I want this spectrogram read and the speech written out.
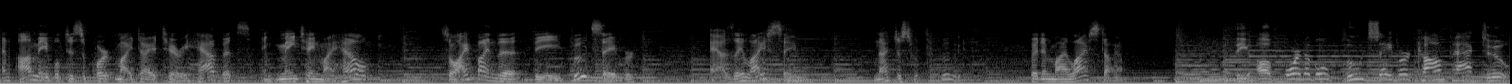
and I'm able to support my dietary habits and maintain my health. So I find the, the food saver as a lifesaver, not just with the food, but in my lifestyle. The affordable Food Saver Compact 2.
